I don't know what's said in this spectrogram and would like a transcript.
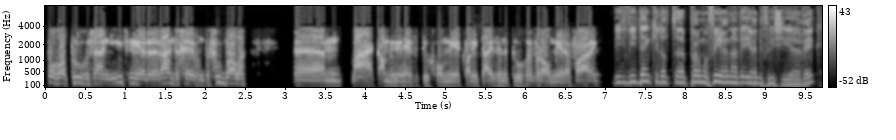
toch wel ploegen zijn die iets meer ruimte geven om te voetballen. Ehm, maar Cambuur heeft natuurlijk gewoon meer kwaliteit in de ploeg en vooral meer ervaring. Wie, wie denk je dat promoveren naar de Eredivisie, Rick?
